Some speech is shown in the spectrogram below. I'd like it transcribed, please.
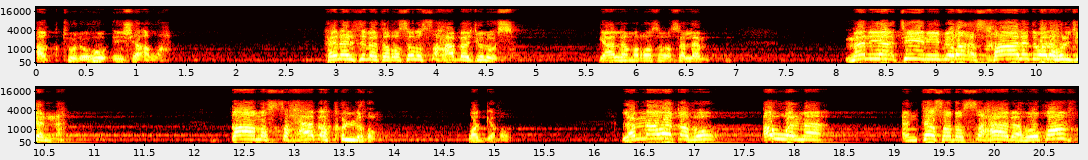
أقتله إن شاء الله. هنا التفت الرسول الصحابة جلوس. قال لهم الرسول صلى الله عليه وسلم من يأتيني برأس خالد وله الجنة؟ قام الصحابة كلهم. وقفوا. لما وقفوا أول ما انتصب الصحابة وقوف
